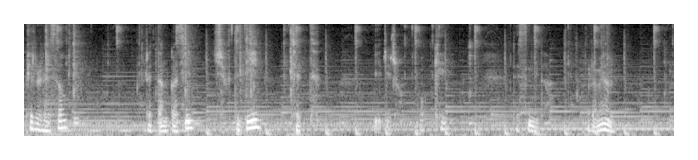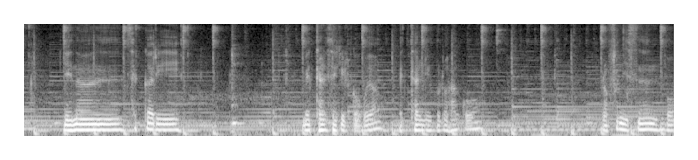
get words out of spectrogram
카피를 해서 레땅까지 Shift D Z 1위로 오케이 됐습니다. 그러면 얘는 색깔이 메탈색일 거고요. 메탈릭으로 하고 러프니스는 뭐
